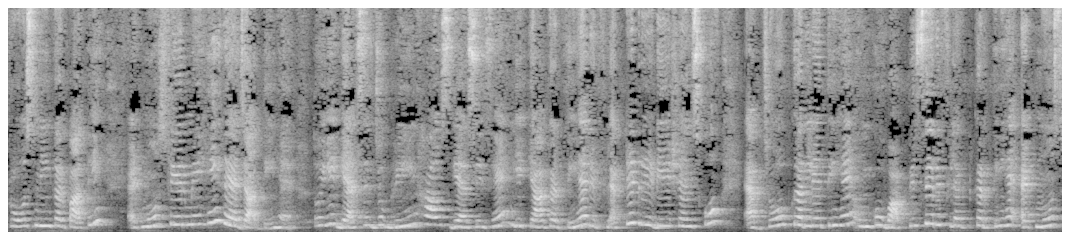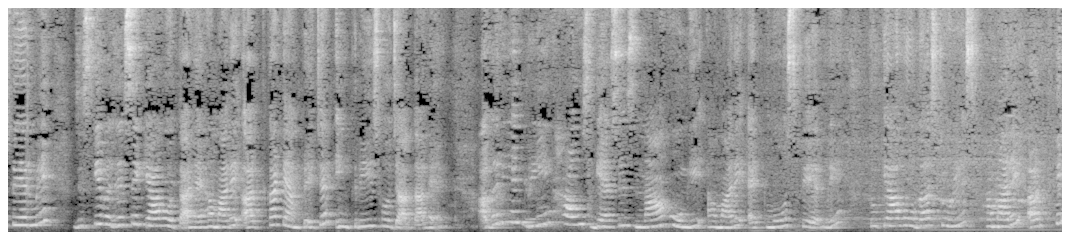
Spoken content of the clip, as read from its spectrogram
क्रॉस नहीं कर पाती एटमोस्फेयर में ही रह जाती हैं। तो ये गैसेस जो ग्रीन हाउस गैसेस हैं, ये क्या करती हैं रिफ्लेक्टेड रेडिएशंस को एब्जॉर्ब कर लेती हैं, उनको वापस से रिफ्लेक्ट करती हैं एटमोस्फेयर में, जिसकी वजह से क्या होता है, हमारे अर्थ का टेम्परेचर इंक्रीज हो जाता है। अगर ये ग्रीन हाउस गैसेस ना होंगी हमारे एटमोस्फेयर में तो क्या होगा स्टूडेंट्स हमारे अर्थ के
